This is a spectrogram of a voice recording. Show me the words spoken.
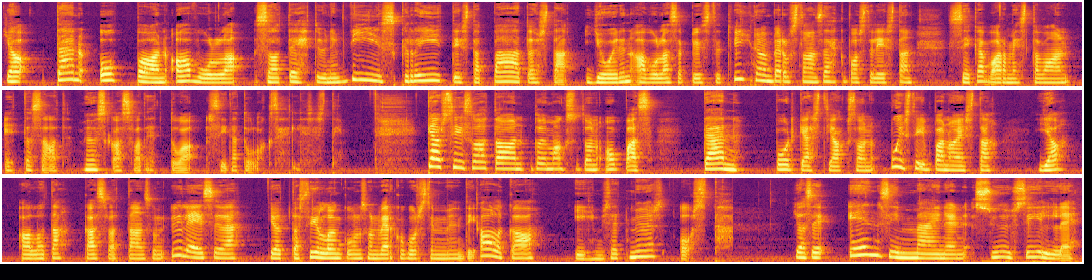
Ja tämän oppaan avulla saa tehtyä ne viisi kriittistä päätöstä, joiden avulla sä pystyt vihdoin perustamaan sähköpostilistan sekä varmistamaan, että saat myös kasvatettua sitä tuloksellisesti. Käy siis lataan toi maksuton opas tämän podcast-jakson muistiinpanoista ja aloita kasvattaa sun yleisöä, jotta silloin kun sun verkkokurssin myynti alkaa, ihmiset myös ostaa. Ja se ensimmäinen syy sille,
